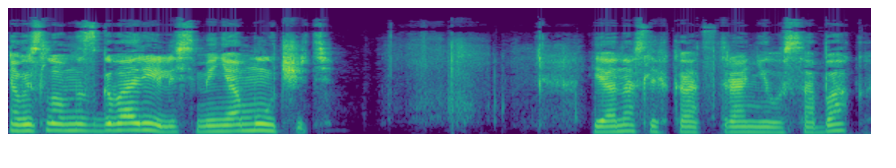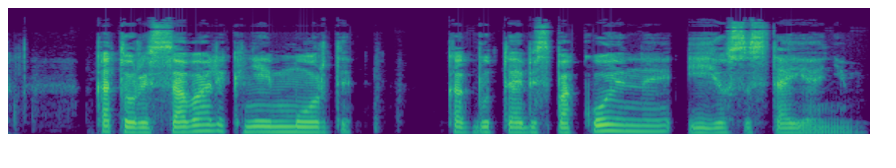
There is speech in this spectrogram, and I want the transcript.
Вы словно сговорились меня мучить. И она слегка отстранила собак, которые совали к ней морды, как будто обеспокоенные ее состоянием.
